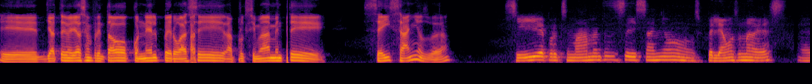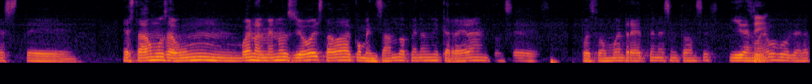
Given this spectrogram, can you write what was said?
Eh, ya te habías enfrentado con él, pero hace aproximadamente seis años, ¿verdad? Sí, aproximadamente hace seis años peleamos una vez. Este, estábamos aún, bueno, al menos yo estaba comenzando apenas mi carrera, entonces, pues fue un buen reto en ese entonces. Y de nuevo volver a.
